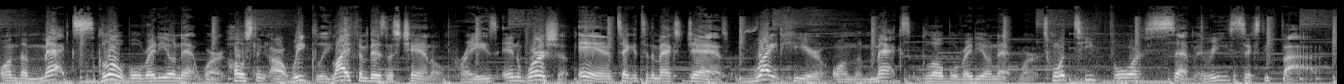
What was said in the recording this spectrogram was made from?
on the Max Global Radio Network, hosting our weekly life and business channel, Praise and Worship, and Take It to the Max Jazz right here on the Max Global Radio Network, 24 7, 365.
